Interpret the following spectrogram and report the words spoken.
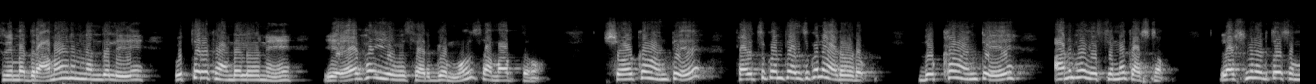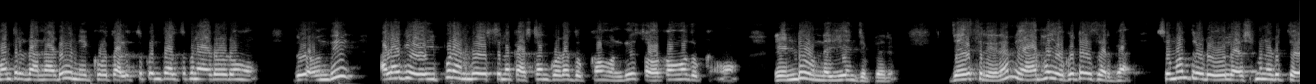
శ్రీమద్ రామాయణం నందలి ఉత్తరకాండలోని యాభైవ సర్గము సమాప్తం. శోకం అంటే తలుచుకొని తలుచుకొని అడవడం దుఃఖం అంటే అనుభవిస్తున్న కష్టం. లక్ష్మణుడితో సుమంత్రుడు అన్నాడు నీకు తలుచుకుని తలుచుకుని ఏడవడం ఉంది. అలాగే ఇప్పుడు అనుభవిస్తున్న కష్టం కూడా దుఃఖం ఉంది శోకము దుఃఖము రెండు ఉన్నాయి అని చెప్పారు. జయ శ్రీరామ్ యాభై ఒకటవ సరిగా. సుమంత్రుడు లక్ష్మణుడితో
